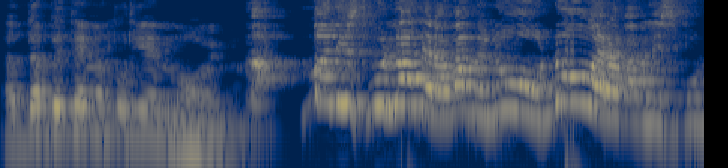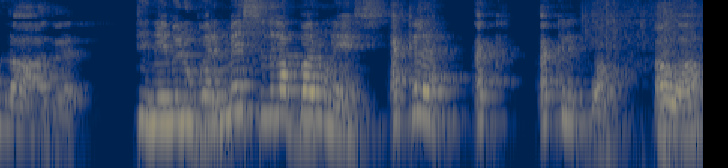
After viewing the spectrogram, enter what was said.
A dobbiamo pure in noi. Ma, ma le spullate eravamo noi, noi eravamo le spullate. tenemelo permesso della baronessa. Eccole, ecc- eccole qua. Ah, va.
